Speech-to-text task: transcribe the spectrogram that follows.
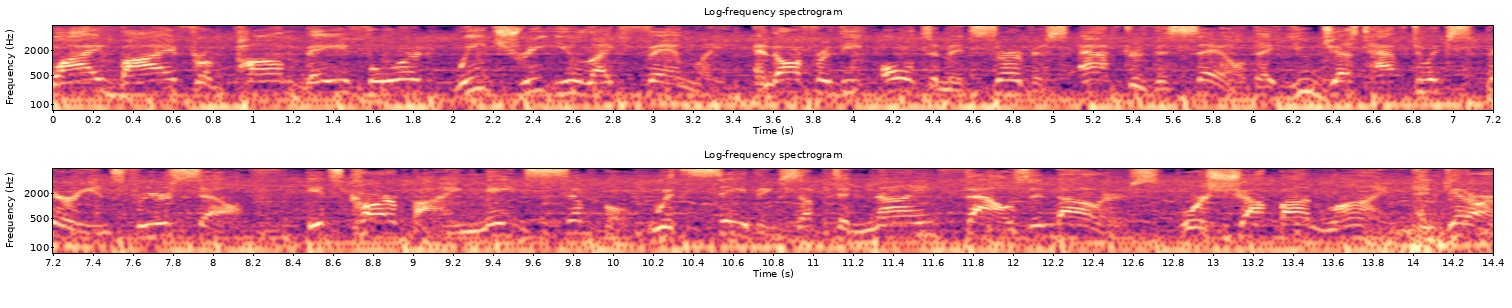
Why buy from Palm Bay Ford? We treat you like family and offer the ultimate service after the sale that you just have to experience for yourself. It's car buying made simple with savings up to $9,000. Or shop online and get our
